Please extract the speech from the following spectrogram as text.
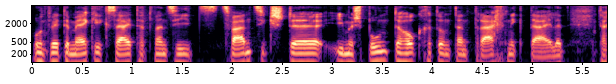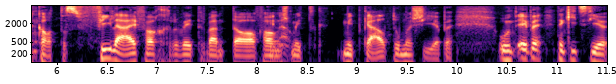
Und wie der Maggie gesagt hat, wenn sie das 20. im Spunten hocken und dann die Rechnung teilen, dann geht das viel einfacher, wieder, wenn du anfängst genau. mit, mit Geld umschieben. Und eben, dann gibt es die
